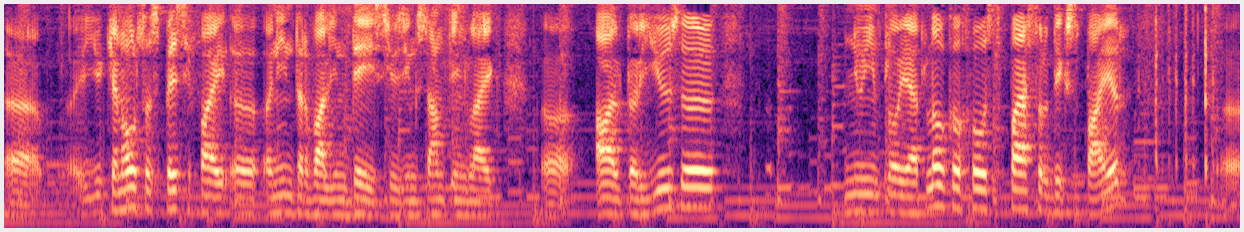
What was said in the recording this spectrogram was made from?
Uh, you can also specify uh, an interval in days using something like uh, alter user new employee at localhost password expire uh,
